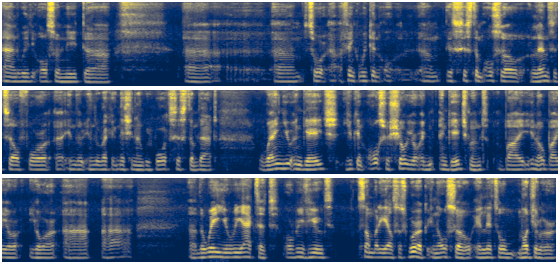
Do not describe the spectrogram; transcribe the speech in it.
and we also need. Uh, uh, um, so I think we can. al- Um, this system also lends itself for uh, in the in the recognition and reward system that when you engage, you can also show your en- engagement by you know by your your uh, uh, uh, the way you reacted or reviewed somebody else's work in also a little modular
